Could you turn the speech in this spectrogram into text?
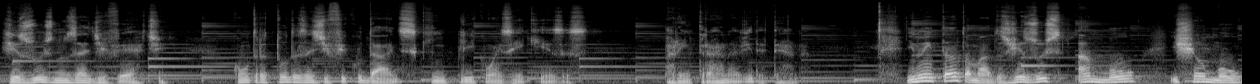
Jesus nos adverte contra todas as dificuldades que implicam as riquezas para entrar na vida eterna. E, no entanto, amados, Jesus amou e chamou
